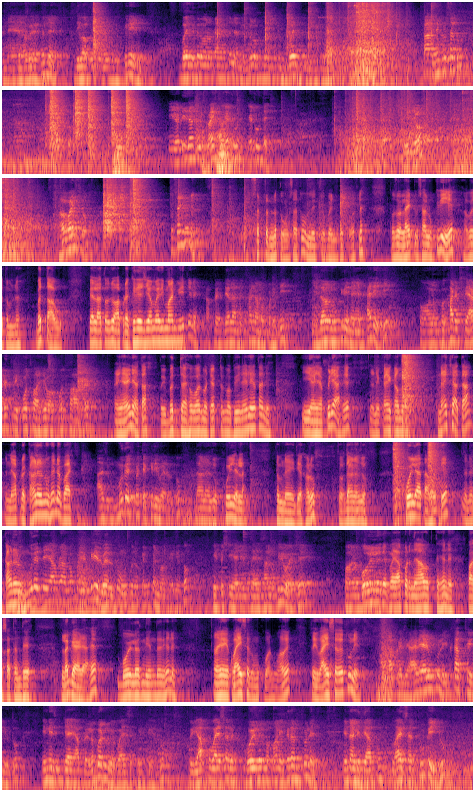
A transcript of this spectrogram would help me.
અને હવે છે ને દીવા બધું કરીને બંધ કરવાનો ટાઈમ છે ને એટલે ગ્લોબ બંધ કરી દીધું કા નીકળું છે એ અડી જતું વાઈસ તો એટલું એટલું તે જો હવે વાઈસ ને. શટર નહોતું ઊંસાતું અમે લેજો બંધ કરતો એટલે? તો જો લાઇટું ચાલુ કરીએ, હવે તમને બતાવું. પહેલાં તો જો આપણે ઘરે જે અમારી માંડવી હતી ને, આપણે ડેલાના ખાનામાં પડી હતી. એ દણ ઉકળીને અહીંયા ખાધી હતી. તો લગભગ સાડત્રીસ આડત્રી કોથવા જેવા કોથવા આપણે અહીંયા આણ્યા હતા. તો એ બધા હવાજમાં ટ્રેક્ટરમાં ભીને આણ્યા હતા ને એ અહીંયા પડ્યા છે. અને કાંઈક આમાં નાખ્યા હતા. અને આપણે ઘાણાનું છે ને ભાઈ આજ મુદે જ પોતે કરી વાળું હતું. દાણા જો ફોલેલા તમને અહીં દેખાડું. તો દાણા જો ફોલ્યા હતા હોય તે અને કાણાનું મુદે તે આપણા લોકોએ કરી જ વાળું હતું. હું તો જો કે લુકનમાં ગયો હતો. એ પછી એને બધા ચાલુ કર્યું હોય છે. પણ બોઈલર ભાઈ આપણને આ વખતે હે ને પાછા ધંધે લગાડ્યા હે. બોઇલરની અંદર હે ને અહીંયા એક વાયસર મૂકવાનું આવે. તો એ વાયસર હતું ને, આપણે જે હારે આવ્યું હતું ને, એ ખરાબ થઈ ગયું હતું. એની જગ્યાએ આપણે લબડનું એક વાયસર ફિટ કરીશું તો એ આખું વાયસર બોઇલરમાં પાણી ગરમ થયું ને, એના લીધે આખું વાયસર તૂટી ગયું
